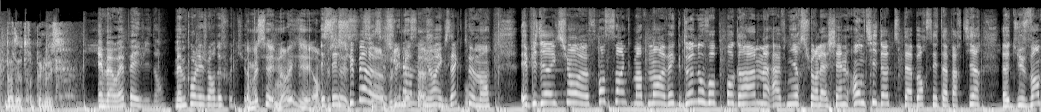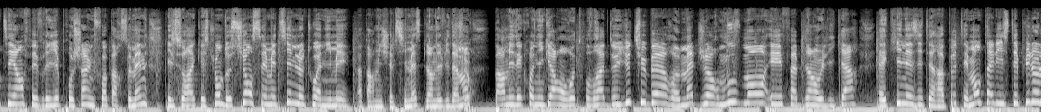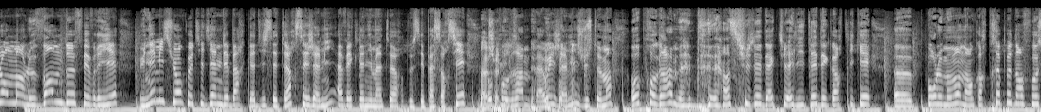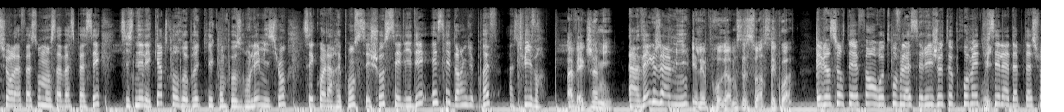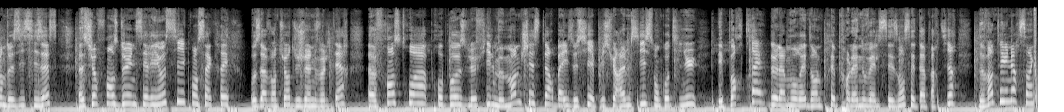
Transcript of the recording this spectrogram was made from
dans d'autres pelouses. Eh ben ouais, pas évident. Même pour les joueurs de foot. Ah, mais c'est non mais en Et plus, c'est super, c'est un joli super message. mignon, exactement. Et puis direction euh, France 5 maintenant avec deux nouveaux programmes à venir sur la chaîne Antidote. D'abord, c'est à partir euh, du 21 février prochain, une fois par semaine. Il sera question de sciences et médecine, le tout animé par Michel Simès, bien évidemment. Parmi les chroniqueurs, on retrouvera deux youtubeurs, euh, Major Mouvement et Fabien Olicard, kinésithérapeute et mentaliste. Et puis le lendemain, le 22 février, une émission quotidienne débarque à 17h. C'est Jamy avec l'animateur de C'est pas sorcier. Bah, au Jamy. programme, bah oui, Jamy, justement, au programme d'un sujet d'actualité décortiqué. Euh, pour le moment, on a encore très peu d'infos sur la façon dont ça va se passer, si ce n'est les quatre rubriques qui composeront l'émission. C'est quoi la réponse? C'est chaud, c'est l'idée et c'est dingue. Bref, à suivre. Avec Jamy. Avec Jamy. Et le programme ce soir, c'est quoi? Et bien sûr, TF1, on retrouve la série Je te promets, tu Oui. sais, l'adaptation de This Is Us. Euh, sur France 2, une série aussi consacrée aux aventures du jeune Voltaire. Euh, France 3 propose le film Manchester by the Sea. Et puis sur M6, on continue les portraits de l'amour et dans le pré pour la nouvelle saison. C'est à partir de 21h05.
